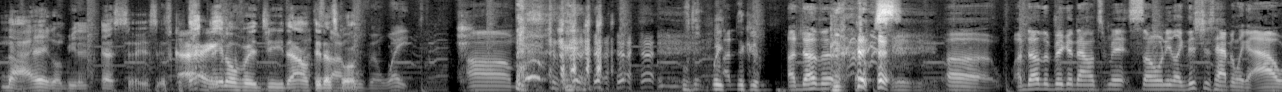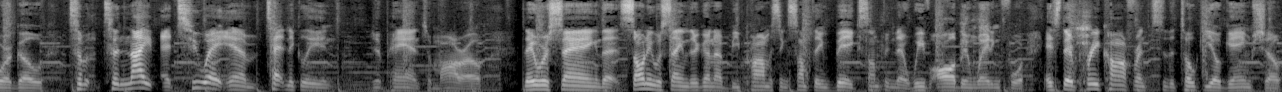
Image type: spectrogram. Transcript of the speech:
Nah, it ain't gonna be that, that serious. If All that right. ain't over a G, I don't think that's Start going. moving weight. Um, Wait, another uh, another big announcement. Sony, like this just happened like an hour ago. T- tonight at 2 a.m. Technically in Japan tomorrow. They were saying that Sony was saying they're gonna be promising something big, something that we've all been waiting for. It's their pre-conference to the Tokyo Game Show,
